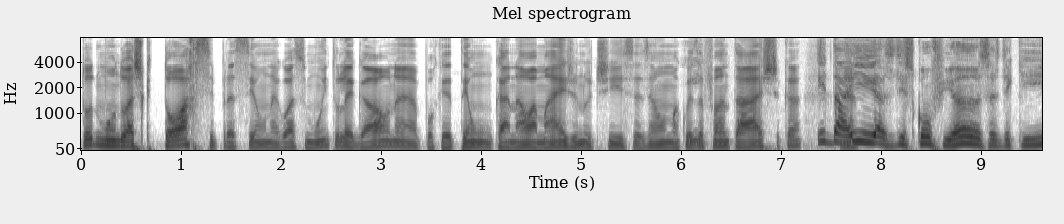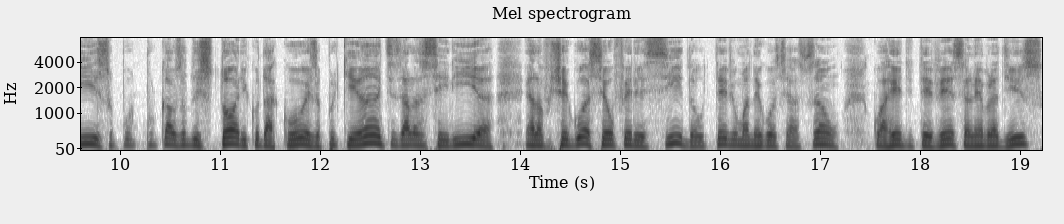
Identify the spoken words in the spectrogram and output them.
todo mundo acho que torce para ser um negócio muito legal, né? Porque ter um canal a mais de notícias é uma coisa e, fantástica. E daí né? as desconfianças de que isso, por, por causa do histórico da coisa, porque antes ela seria, ela chegou a ser oferecida ou teve uma negociação com a Rede TV, você lembra disso?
